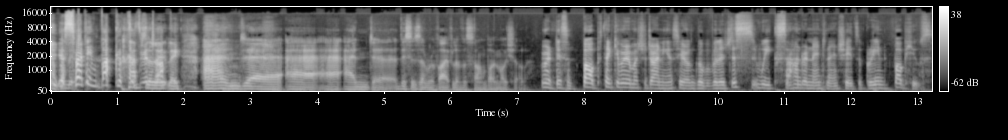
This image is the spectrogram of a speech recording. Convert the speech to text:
You're sweating buckets. absolutely. And uh, uh, and uh, this is a revival of the song by Moshola. Right, listen, Bob. Thank you very much for joining us here on Global Village. This week's 199 Shades of Green. Bob Hughes.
